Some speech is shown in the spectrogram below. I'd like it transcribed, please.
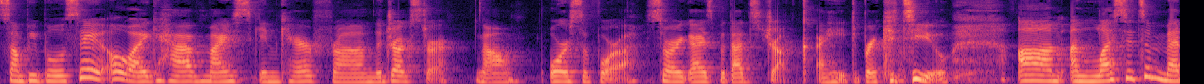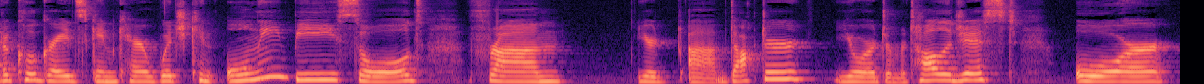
Some people say, oh, I have my skincare from the drugstore. No, or Sephora. Sorry, guys, but that's junk. I hate to break it to you. Um, unless it's a medical grade skincare, which can only be sold from your um, doctor, your dermatologist, or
